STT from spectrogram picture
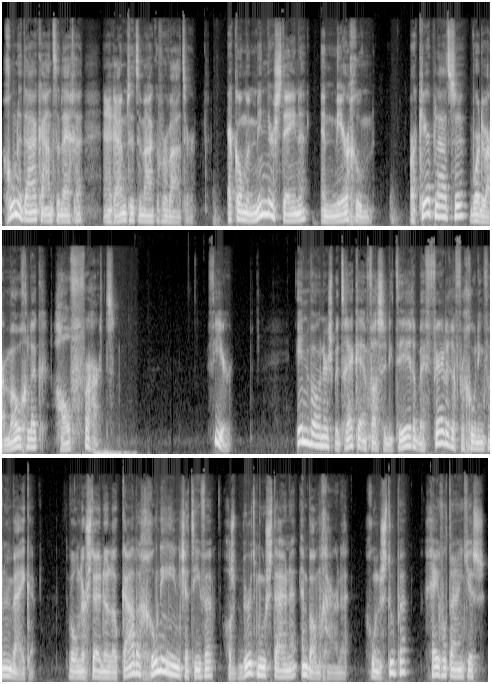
groene daken aan te leggen en ruimte te maken voor water. Er komen minder stenen en meer groen. Parkeerplaatsen worden waar mogelijk half verhard. 4. Inwoners betrekken en faciliteren bij verdere vergroening van hun wijken. We ondersteunen lokale groene initiatieven als buurtmoestuinen en boomgaarden, groene stoepen, geveltuintjes,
